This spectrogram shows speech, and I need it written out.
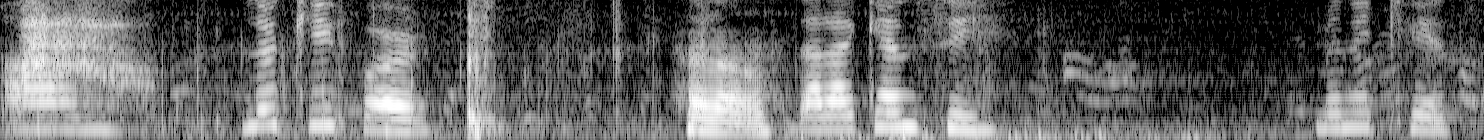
um, lucky for Hello. that I can see many kids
